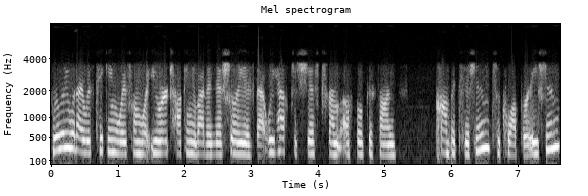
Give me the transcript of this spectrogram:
really what I was taking away from what you were talking about initially is that we have to shift from a focus on competition to cooperation.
